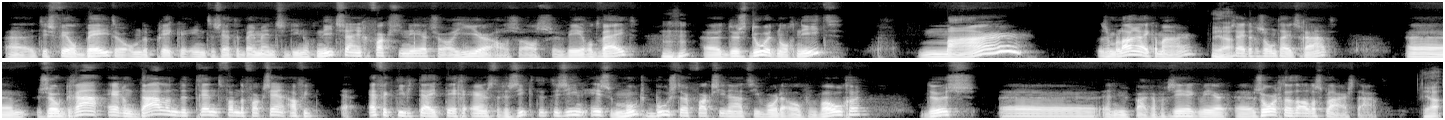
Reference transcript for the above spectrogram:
Uh, het is veel beter om de prikken in te zetten bij mensen die nog niet zijn gevaccineerd, zowel hier als, als wereldwijd. Mm -hmm. uh, dus doe het nog niet. Maar, dat is een belangrijke maar, ja. zei de Gezondheidsraad. Uh, zodra er een dalende trend van de vaccineffectiviteit tegen ernstige ziekten te zien is, moet boostervaccinatie worden overwogen. Dus, en nu parafraseer ik weer, zorg dat alles klaar staat. Ja.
